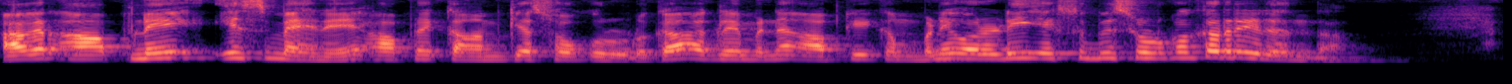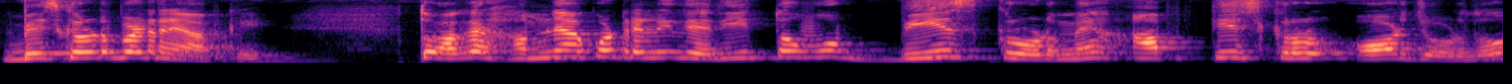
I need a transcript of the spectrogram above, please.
अगर आपने इस महीने आपने काम किया सौ करोड़ का, अगले महीने आपकी कंपनी ऑलरेडी एक सौ बीस करोड़ का कर रही है धंधा। बीस करोड़ बढ़ रहे हैं आपके। तो अगर हमने आपको ट्रेनिंग दे दी तो वो बीस करोड़ में आप तीस करोड़ और जोड़ दो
